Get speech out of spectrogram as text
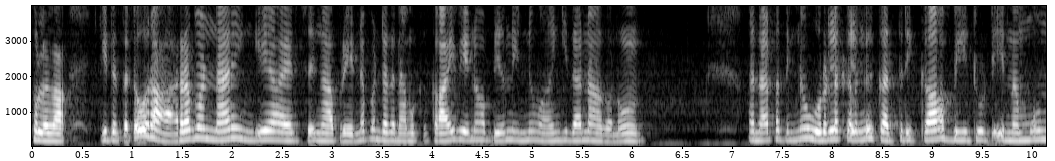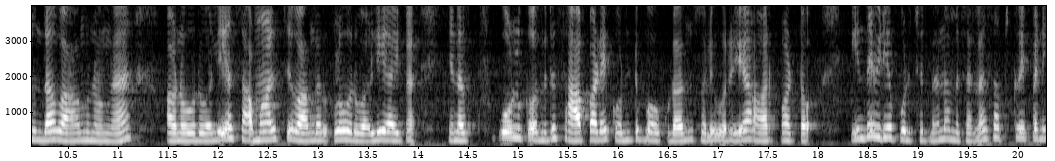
சொல்லலாம். கிட்டத்தட்ட ஒரு அரை மணி நேரம் இங்கேயே ஆயிடுச்சுங்க அப்புறம் என்ன பண்ணுறது நமக்கு காய் வேணும் அப்படின்னு இன்னும் வாங்கி தானே ஆகணும். அதனால் பார்த்திங்கன்னா உருளைக்கிழங்கு கத்திரிக்காய் பீட்ரூட் இந்த மூணு தான் வாங்கினோங்க. அவனை ஒரு வழியாக சமாளித்து வாங்கிறதுக்குள்ளே ஒரு வழி ஆகிட்டேன் ஏன்னா ஸ்கூலுக்கு வந்துட்டு சாப்பாடே கொண்டு போகக்கூடாதுன்னு சொல்லி ஒரே ஆர்ப்பாட்டம். இந்த வீடியோ பிடிச்சிருந்தா நம்ம சேனலை சப்ஸ்கிரைப் பண்ணி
